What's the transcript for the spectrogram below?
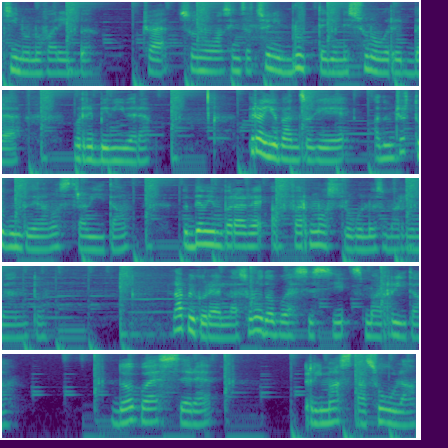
chi non lo farebbe? Cioè, sono sensazioni brutte che nessuno vorrebbe, vorrebbe vivere. Però io penso che ad un certo punto della nostra vita dobbiamo imparare a far nostro quello smarrimento. La pecorella, solo dopo essersi smarrita, dopo essere rimasta sola,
